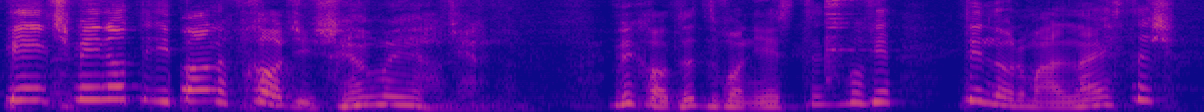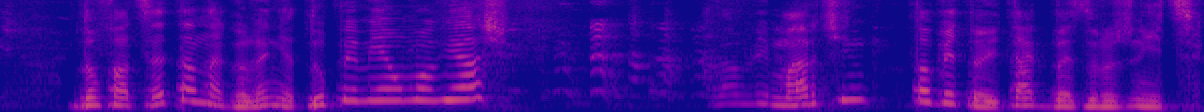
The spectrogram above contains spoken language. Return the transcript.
Pięć minut i pan wchodzisz. Ja mówię, ja wiem. Wychodzę, dzwonię, jestem, mówię, ty normalna jesteś? Do faceta na golenie dupy mnie umówiłaś? Ja mówię, Marcin, tobie to i tak bez różnicy.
